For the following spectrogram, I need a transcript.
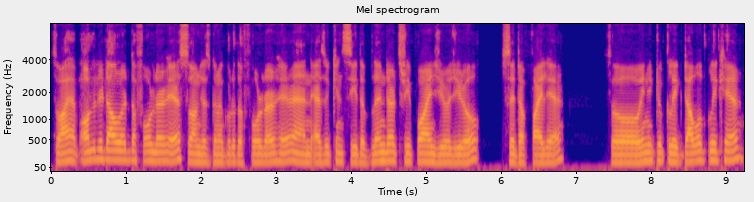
So I have already downloaded the folder here so I'm just gonna go to the folder here and as you can see the blender 3.00 setup file here. So you need to click double click here.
